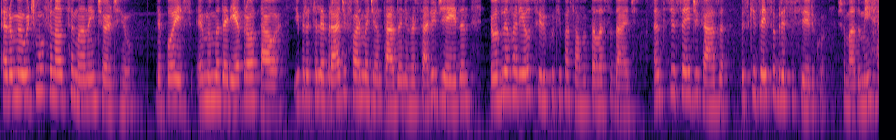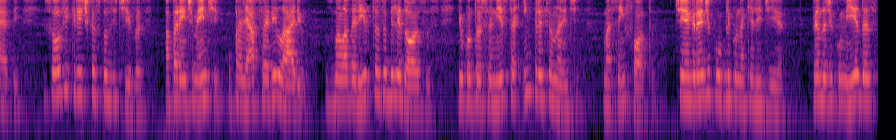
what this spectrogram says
Era o meu último final de semana em Churchill. Depois, eu me mudaria para Ottawa, e para celebrar de forma adiantada o aniversário de Aidan, eu os levaria ao circo que passava pela cidade. Antes de sair de casa, pesquisei sobre esse circo, chamado Me Happy, e só ouvi críticas positivas. Aparentemente, o palhaço era hilário, os malabaristas habilidosos e o contorcionista impressionante, mas sem foto. Tinha grande público naquele dia. Venda de comidas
